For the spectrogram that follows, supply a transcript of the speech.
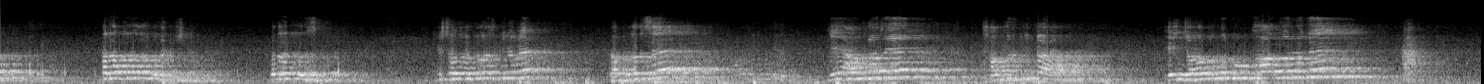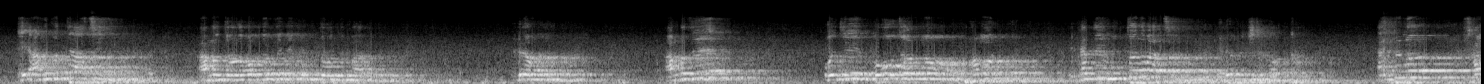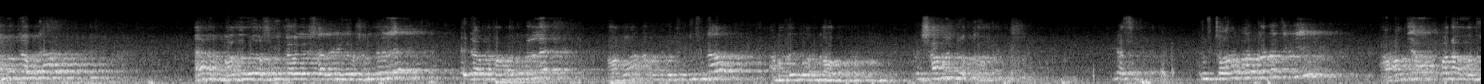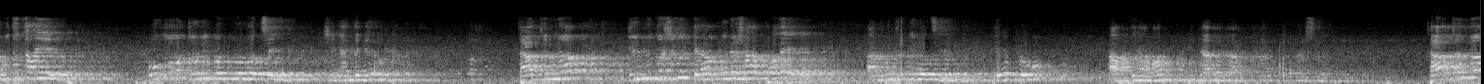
তাহলে আপনারা কোথায় কৃষ্ণ কোথায় করেছে কৃষ্ণ করেছে কীভাবে রক্ষা করেছে যে আমরা যে সন্তান পিতায় এই জলবন্ধ মুক্ত হওয়ার জন্য যে এই আনুগত্যে আছি, আমরা জলবন্ধন থেকে মুক্ত হতে পারব। এটা আমরা যে ওই যে বহু জন্ম ভ্রমণ এখান থেকে মুক্ত হতে পারছি? এটা কৃষ্ণের রক্ষা একটা হলো সামর্থ্য রক্ষা হ্যাঁ মাঝে অসুবিধা হলে, শারীরিক অসুবিধা হলে, এটা আমরা রক্ষা করলে ভগবান আমাদের প্রতি কিছুটা আমাদের রক্ষা হবে। সাময়িক রক্ষা হবে। ঠিক আছে? কিন্তু চরম লক্ষ্যটা হচ্ছে কি? আমাদের আত্মাটা অনুভূত হয়ে বহু পরিপূর্ণ হচ্ছে সেখান থেকে রক্ষা। যার জন্য হিরণ্যকশিপু দেহ বিনাশ হওয়ার পরে তার পুত্র কি বলছে হে প্রভু আপনি আমার। যার জন্য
